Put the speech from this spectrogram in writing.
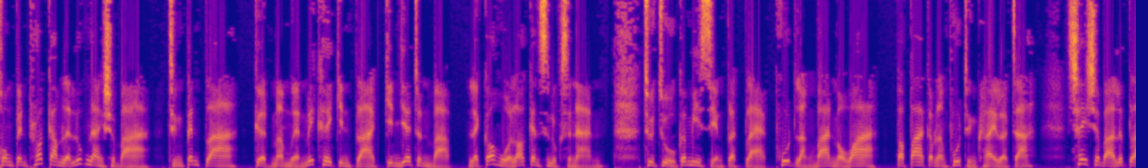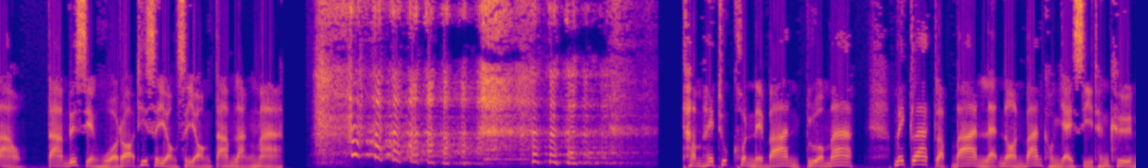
คงเป็นเพราะกรรมและลูกนางชบา ถึงเป็นปลา เกิดมาเหมือนไม่เคยกินปลากินเยอะจนบาปและก็หัวเราะกันสนุกสนาน จู่ๆก็มีเสียงแปลกๆพูดหลังบ้านมาว่า ป้าป้าๆกำลังพูดถึงใครเหรอจ๊ะใช่ชบาหรือเปล่า ตามด้วยเสียงหัวเราะที่สยองสยองตามหลังมา ทำให้ทุกคนในบ้านกลัวมาก ไม่กล้ากลับบ้านและนอนบ้านของยายสีทั้งคืน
